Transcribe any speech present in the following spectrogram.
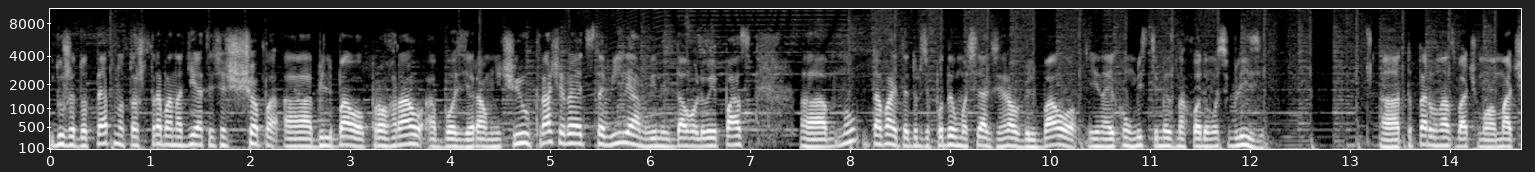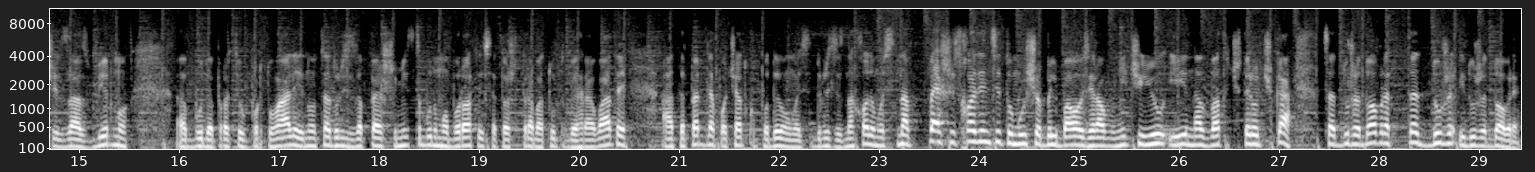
дуже дотепно. Тож треба надіятися, щоб а, Більбао програв або зіграв нічию. Кращий гравець це Віліан, він віддав гольовий пас. Е, ну, давайте, друзі, подивимося, як зіграв Більбао і на якому місці ми знаходимося в лізі. Е, Тепер у нас бачимо матч за збірну е, буде проти Португалії. Ну це, друзі, за перше місце будемо боротися, тож треба тут вигравати. А тепер для початку подивимося, друзі, знаходимося на першій сходинці, тому що Більбао зіграв в нічию і на 24 очка. Це дуже добре, це дуже і дуже добре.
